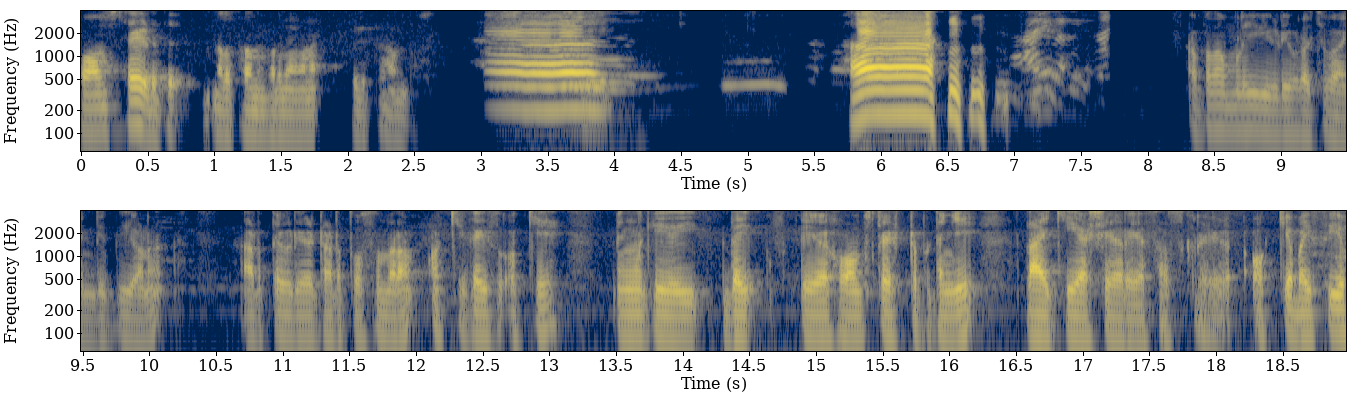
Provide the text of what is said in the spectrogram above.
ഹോം സ്റ്റേ എടുത്ത് നടത്താമെന്ന് പറഞ്ഞ് അങ്ങനെ എടുത്താണ് അപ്പോൾ നമ്മൾ ഈ വീഡിയോ ഇവിടെ വെച്ച് വൈൻഡപ്പ് ചെയ്യുകയാണ് അടുത്ത വീഡിയോ ആയിട്ട് അടുത്ത ദിവസം വരാം. ഓക്കെ ഗൈസ് ഓക്കെ നിങ്ങൾക്ക് ഈ ഇത് ഹോം സ്റ്റേ ഇഷ്ടപ്പെട്ടെങ്കിൽ ലൈക്ക് ചെയ്യുക ഷെയർ ചെയ്യുക സബ്സ്ക്രൈബ് ചെയ്യുക. Okay bye see you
